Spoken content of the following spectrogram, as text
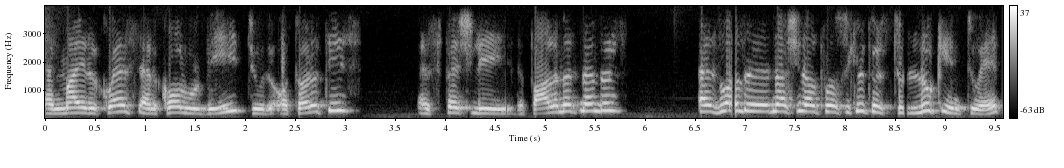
And my request and call will be to the authorities especially the parliament members, as well the national prosecutors to look into it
